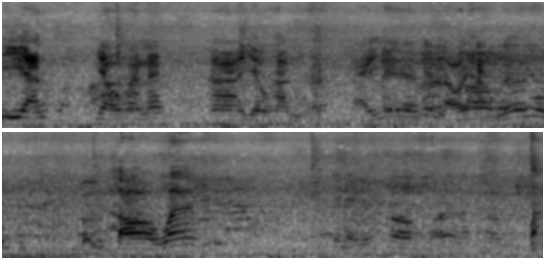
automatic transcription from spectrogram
là gì anh dầu hành anh. À dầu hành hả? Tại cái, cái loại hành nó, nó bự to quá. Cái này nó thơm bỏ nó thơm.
